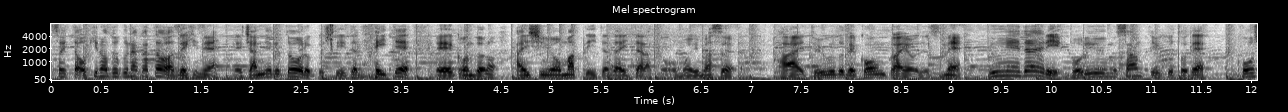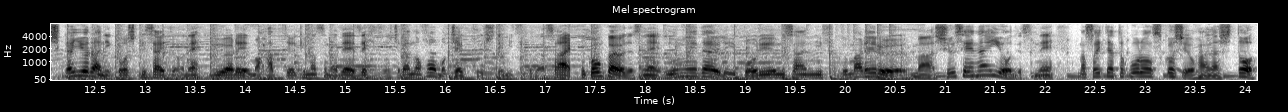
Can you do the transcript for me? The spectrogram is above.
そういったお気の毒な方はぜひね、チャンネル登録していただいて、今度の配信を待っていただいたらと思います。はい、ということで今回はですね、運営代理ボリューム3ということで、公式概要欄に公式サイトのね、URL も貼っておきますので、ぜひそちらの方もチェックしてみてください。今回はですね、運営代理ボリューム3に含まれる、まあ、修正内容ですね、まあ、そういったところを少しお話と、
